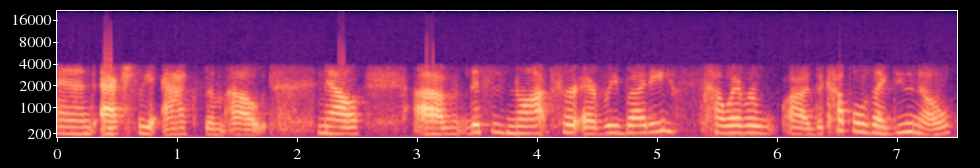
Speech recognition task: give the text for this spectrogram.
and actually act them out. Now, Um, this is not for everybody. However, uh, the couples I do know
